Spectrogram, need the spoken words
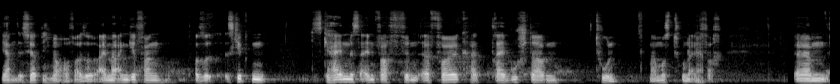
Ja, das hört nicht mehr auf. Also einmal angefangen, also es gibt ein, das Geheimnis einfach für einen Erfolg hat drei Buchstaben, tun. Man muss tun einfach. Ja. Ähm,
